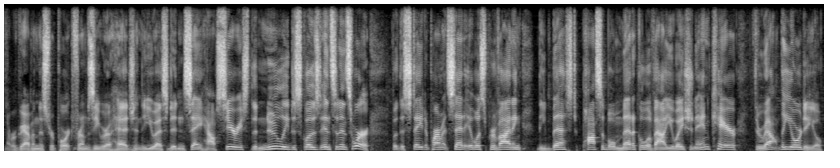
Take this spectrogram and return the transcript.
Now, we're grabbing this report from Zero Hedge, and the U.S. didn't say how serious the newly disclosed incidents were, but the State Department said it was providing the best possible medical evaluation and care throughout the ordeal,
